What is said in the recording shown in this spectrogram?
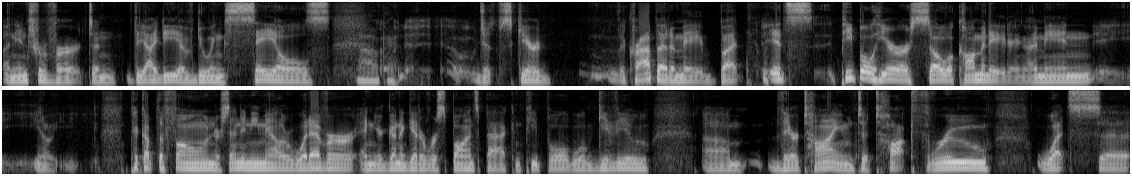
an introvert and the idea of doing sales Oh, okay, uh, just scared the crap out of me but it's people here are so accommodating i mean you know pick up the phone or send an email or whatever and you're going to get a response back and people will give you um, their time to talk through what's uh,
